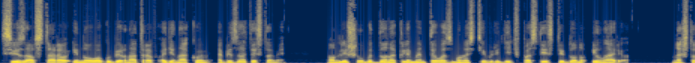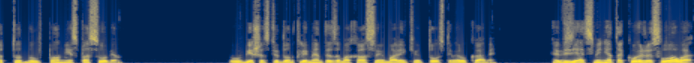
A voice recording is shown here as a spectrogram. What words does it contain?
Связав старого и нового губернаторов одинаковыми обязательствами, он лишил бы Дона Клемента возможности вредить впоследствии Дону Иларио, на что тот был вполне способен. В бешенстве Дон Клименте замахал своими маленькими толстыми руками. «Взять с меня такое же слово?»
